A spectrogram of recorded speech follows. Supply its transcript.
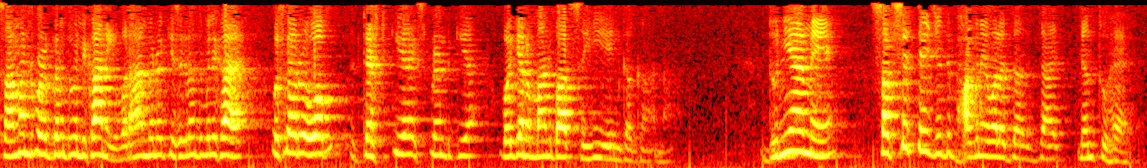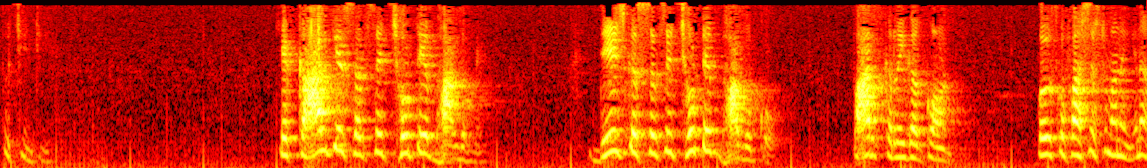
सामान्य ग्रंथ में लिखा नहीं, वराह मिहिर किस ग्रंथ में लिखा है? उसका वो टेस्ट किया एक्सप्लेन किया वैज्ञानिक मान बात सही है इनका कहना। दुनिया में सबसे तेज यदि भागने वाला जंतु है तो चींटी ये काल के सबसे छोटे भाग में, देश के सबसे छोटे भाग को पार करेगा कौन? वो उसको फास्टेस्ट मानेंगे ना?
